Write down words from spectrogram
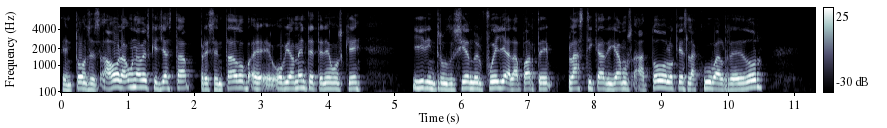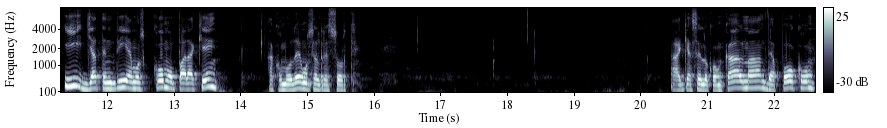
Entonces, ahora una vez que ya está presentado, eh, obviamente tenemos que ir introduciendo el fuelle a la parte plástica, digamos, a todo lo que es la cuba alrededor. Y ya tendríamos como para que acomodemos el resorte. Hay que hacerlo con calma, de a poco.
